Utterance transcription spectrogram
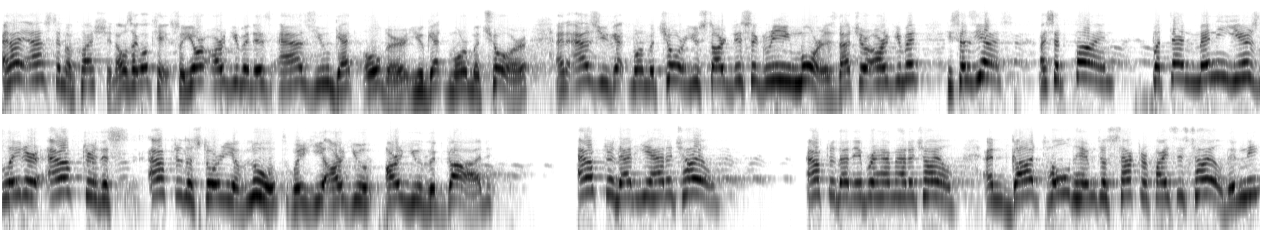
And I asked him a question. I was like, okay, so your argument is as you get older, you get more mature, and as you get more mature, you start disagreeing more. Is that your argument? He says, yes. I said, fine. But then many years later, after this, after the story of Lut, where he argued, argued with God, after that he had a child. After that, Abraham had a child. And God told him to sacrifice his child, didn't he?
